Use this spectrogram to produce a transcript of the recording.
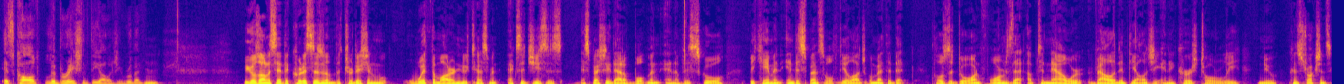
It's called liberation theology. Ruben? Hmm. He goes on to say the criticism of the tradition w- with the modern New Testament exegesis, especially that of Bultmann and of his school, became an indispensable theological method that closed the door on forms that up to now were valid in theology and encouraged totally new constructions.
